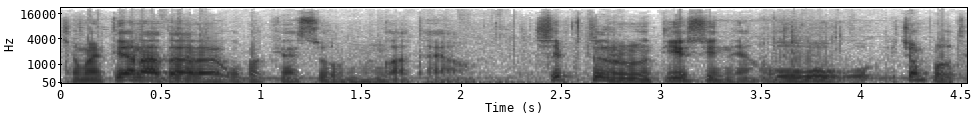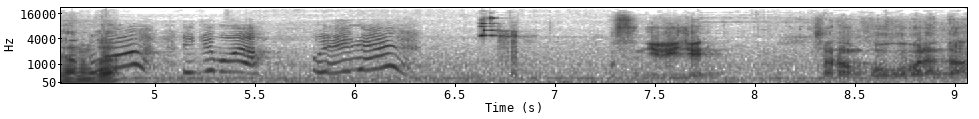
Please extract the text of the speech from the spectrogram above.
정말 뛰어나다라고 밖에 할 수 없는 것 같아요. 시프트 누르면 뛸 수 있네요. 오, 오, 이 점프 어떻게 하는 거야? 무슨 일이지? 저런 보고받는다.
